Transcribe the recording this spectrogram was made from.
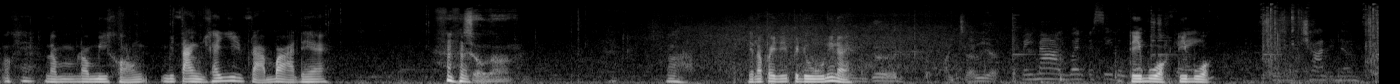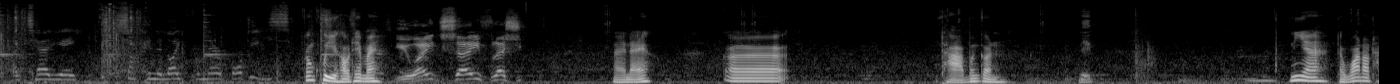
โอเค เราเรามีของมีตังค์อยู่แค่ยี่สิบสามบาทเนี่ย so long. เดี๋ยวเราไปไปดูนี่หน่อย good. I tell you. Me man went to see the ตีบวกตีบวก Chanting them, I tell ye, ต้องคุยกับเขาใช่ไหม You ain't safe lest you ไหนไหนเอ่อถามมันก่อนนี่นี่ไงแต่ว่าเราท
